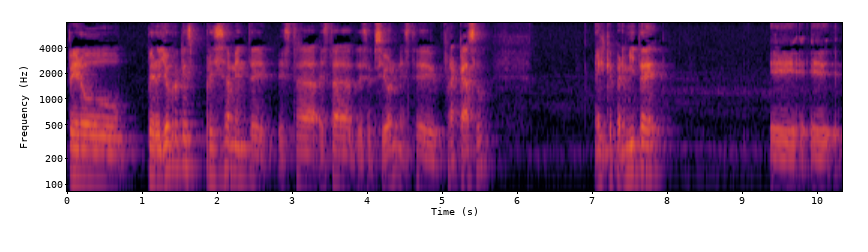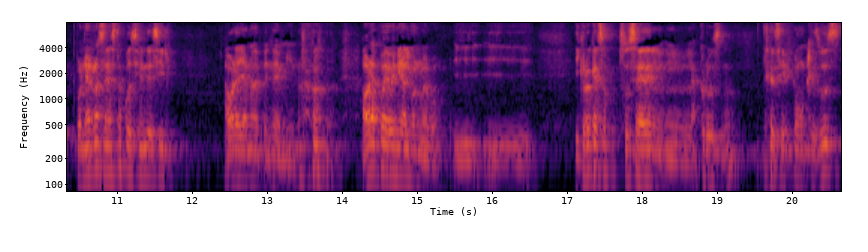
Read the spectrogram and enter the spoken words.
Pero, pero yo creo que es precisamente esta, esta decepción, este fracaso, el que permite eh, eh, ponernos en esta posición de decir, ahora ya no depende de mí, ¿no? ahora puede venir algo nuevo. Y, y, y creo que eso sucede en la cruz, ¿no? Decir, como Jesús,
